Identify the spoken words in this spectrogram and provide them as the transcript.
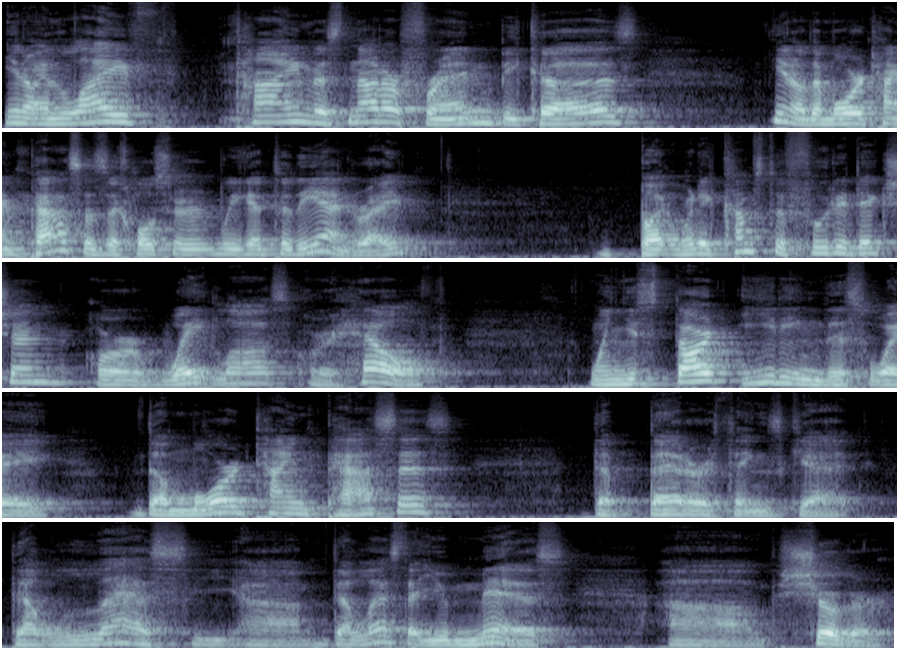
you know, in life, time is not our friend because, you know, the more time passes, the closer we get to the end, right? But when it comes to food addiction or weight loss or health, when you start eating this way, the more time passes, the better things get. The less, uh, the less that you miss uh, sugar,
